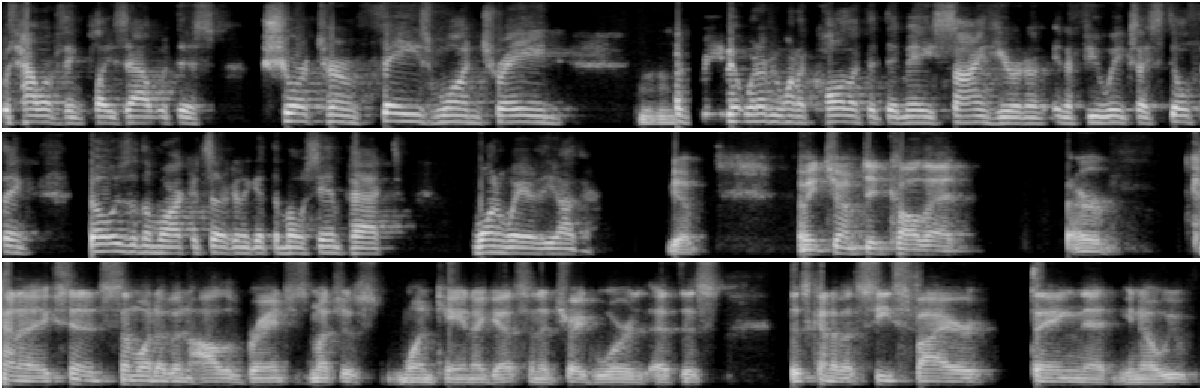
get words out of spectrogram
with how everything plays out with this short term phase one trade mm-hmm. agreement, whatever you want to call it, that they may sign here in a, in a few weeks. I still think those are the markets that are going to get the most impact, one way or the other. Yep. I mean, Trump did call that, or kind of extended somewhat of an olive branch as much as one can, I guess, in a trade war at this this kind of a ceasefire thing that you know we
